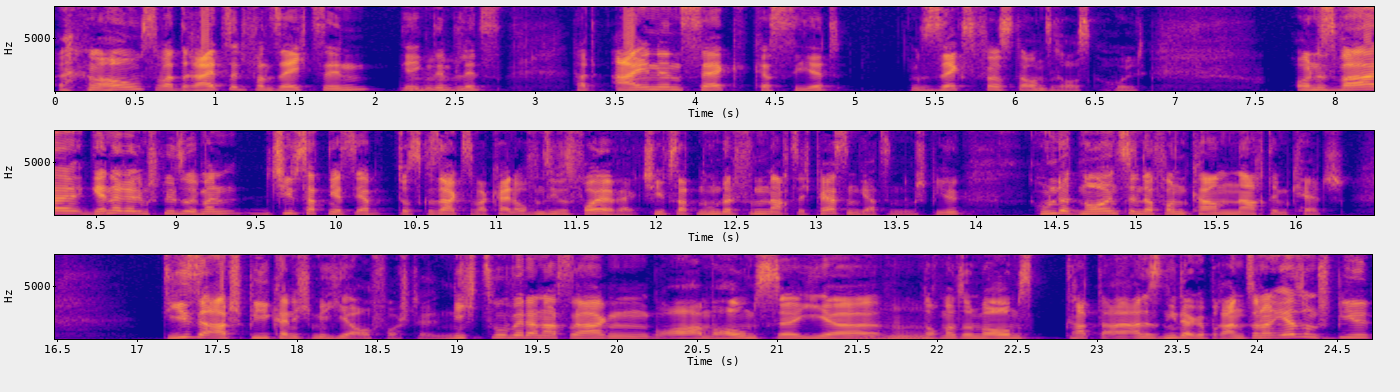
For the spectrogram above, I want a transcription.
Holmes war 13 von 16 gegen mhm. den Blitz, hat einen Sack kassiert, sechs First Downs rausgeholt. Und es war generell im Spiel so, ich meine, die Chiefs hatten jetzt, ja, du hast gesagt, es war kein offensives Feuerwerk. Chiefs hatten 185 Passing Yards in dem Spiel. 119 davon kamen nach dem Catch. Diese Art Spiel kann ich mir hier auch vorstellen. Nichts, wo wir danach sagen, boah, Mahomes äh, hier, mhm. nochmal so ein Mahomes hat da alles niedergebrannt, sondern eher so ein Spiel,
